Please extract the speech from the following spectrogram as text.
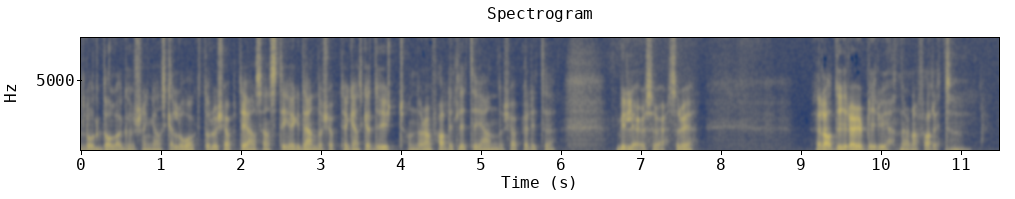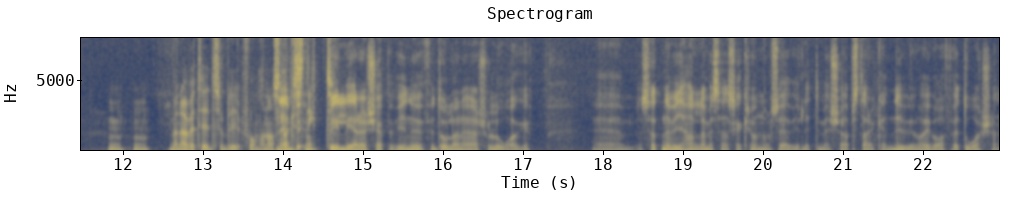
låg dollarkursen ganska lågt och då köpte jag. Sen steg den, då köpte jag ganska dyrt. Och nu har den fallit lite igen, då köper jag lite billigare sådär. Så det, eller ja, dyrare blir det ju när den har fallit. Mm. Mm. Mm. Men över tid så blir, får man någon Nej, slags snitt. billigare köper vi nu för dollarn är så låg. Eh, Så att när vi handlar med svenska kronor så är vi lite mer köpstarka nu än vad vi var för ett år sedan.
